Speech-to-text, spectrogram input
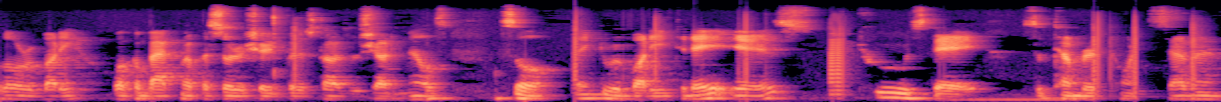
Hello, everybody. Welcome back to an episode of Shooting for the Stars with Shouty Mills. So, thank you, everybody. Today is Tuesday, September 27th,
